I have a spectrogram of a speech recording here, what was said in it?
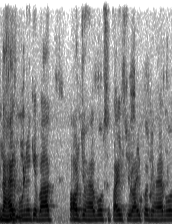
नाहल होने के बाद और जो है वो सताईस जुलाई को जो है वो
